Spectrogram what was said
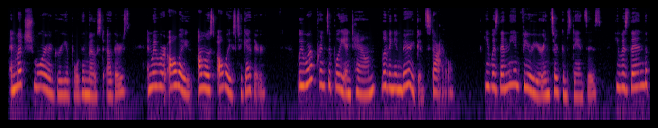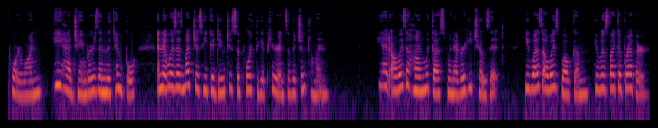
and much more agreeable than most others, and we were always, almost always together. We were principally in town, living in very good style. He was then the inferior in circumstances, he was then the poor one, he had chambers in the Temple, and it was as much as he could do to support the appearance of a gentleman. He had always a home with us whenever he chose it. He was always welcome. He was like a brother.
